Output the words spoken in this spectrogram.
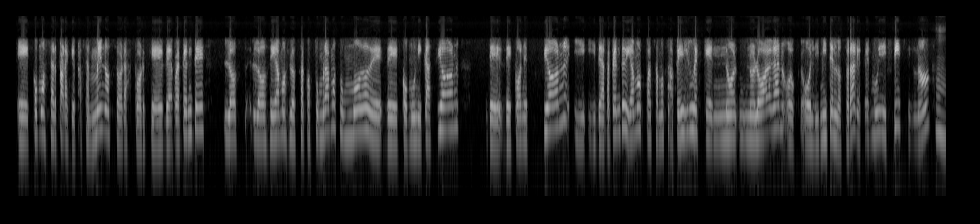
eh, cómo hacer para que pasen menos horas, porque de repente los, los digamos, los acostumbramos a un modo de, de comunicación, de, de conexión y, y de repente, digamos, pasamos a pedirles que no, no lo hagan o, o limiten los horarios. Es muy difícil, ¿no? mm,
